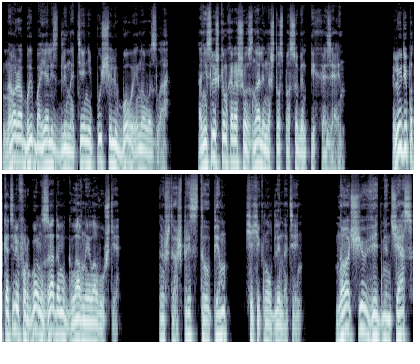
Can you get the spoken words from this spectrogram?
Но рабы боялись длиннотени пуще любого иного зла. Они слишком хорошо знали, на что способен их хозяин. Люди подкатили фургон задом к главной ловушке. «Ну что ж, приступим», — хихикнул Длиннотень. «Ночью, ведьмин час,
